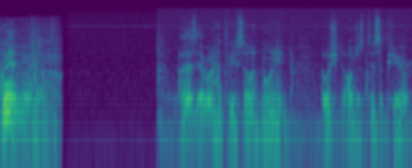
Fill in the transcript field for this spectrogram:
quit! Why does everyone have to be so annoying? I wish you'd all just disappear.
